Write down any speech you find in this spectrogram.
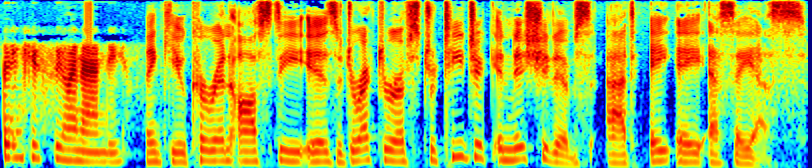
Thank you, Sue and Andy. Thank you. Corinne Ofstie is a Director of Strategic Initiatives at AASAS.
